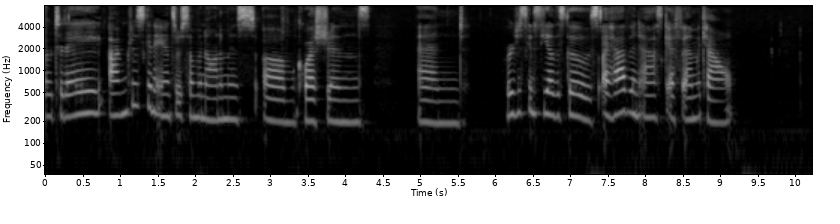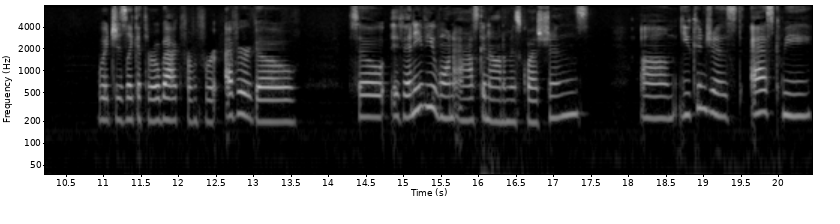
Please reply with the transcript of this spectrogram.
So today I'm just going to answer some anonymous um, questions and we're just going to see how this goes. I have an Ask FM account, which is like a throwback from forever ago. So if any of you want to ask anonymous questions, um, you can just ask me.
